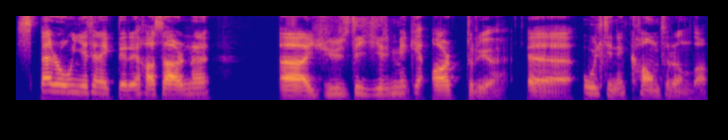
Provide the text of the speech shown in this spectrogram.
Sparrow'un yetenekleri hasarını e, %22 arttırıyor e, ultinin counter'ında.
